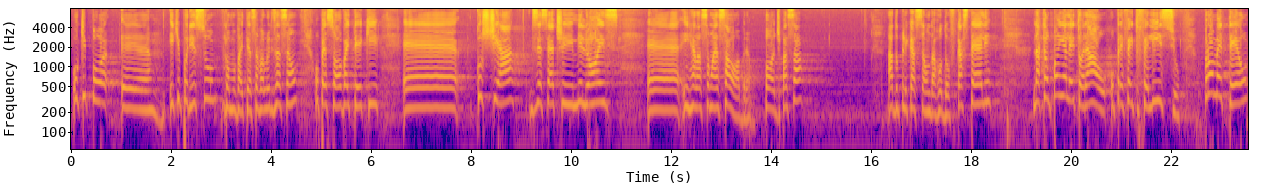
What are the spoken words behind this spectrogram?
O que por, é, e que por isso, como vai ter essa valorização, o pessoal vai ter que é, custear 17 milhões é, em relação a essa obra. Pode passar? A duplicação da Rodolfo Castelli. Na campanha eleitoral, o prefeito Felício prometeu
